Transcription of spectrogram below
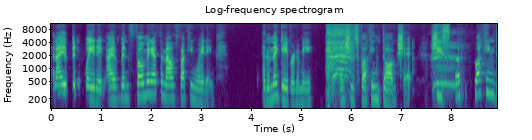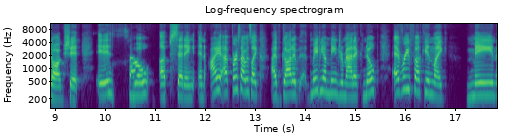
And I have been waiting. I have been foaming at the mouth, fucking waiting. And then they gave her to me and she's fucking dog shit. She's fucking dog shit. It is so upsetting. And I at first I was like, I've got to maybe I'm being dramatic. Nope. Every fucking like main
